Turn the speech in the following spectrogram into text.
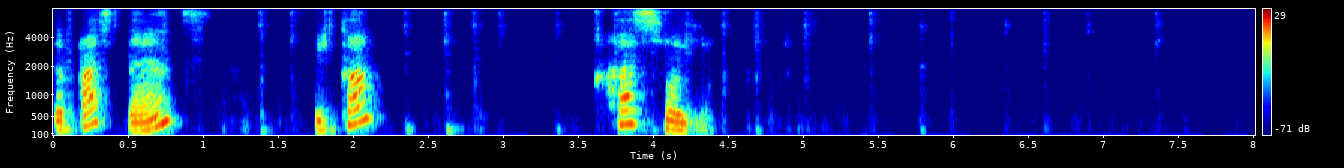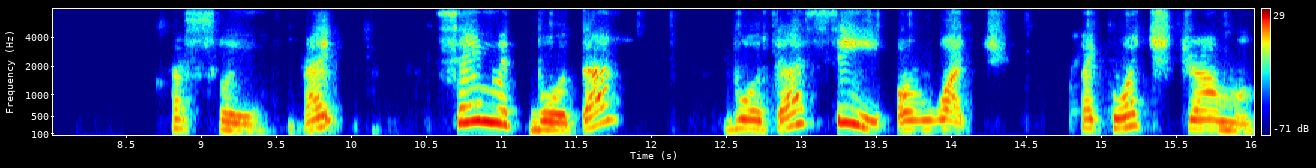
the past tense become a right? Same with boda, boda, see or watch, like watch drama.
